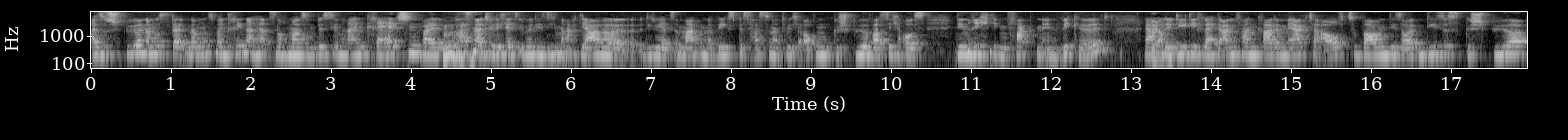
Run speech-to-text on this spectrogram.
Also spüren, da muss, da, da muss mein Trainerherz noch mal so ein bisschen reinkrätschen, weil hm. du hast natürlich jetzt über die sieben, acht Jahre, die du jetzt im Markt unterwegs bist, hast du natürlich auch ein Gespür, was sich aus den richtigen Fakten entwickelt. Ja, ja. Alle die, die vielleicht anfangen, gerade Märkte aufzubauen, die sollten dieses Gespür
